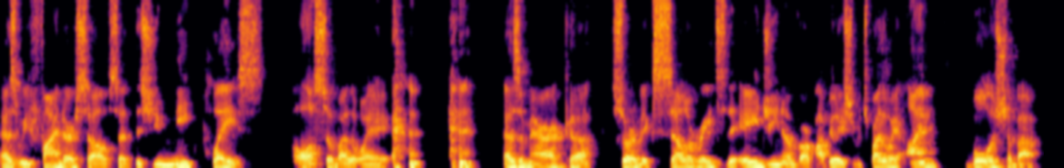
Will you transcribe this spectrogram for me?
as we find ourselves at this unique place also by the way as America sort of accelerates the aging of our population, which, by the way, I'm bullish about.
